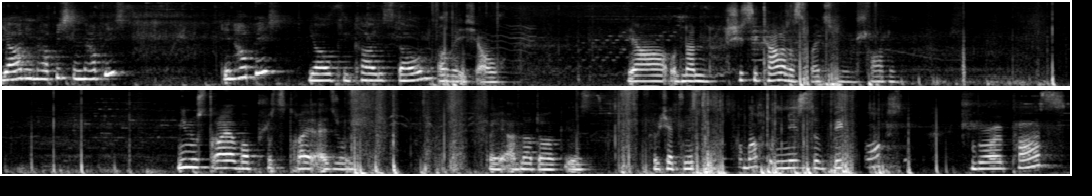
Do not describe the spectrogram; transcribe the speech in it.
ja, den hab ich, den hab ich. Den hab ich. Ja, okay, Karl ist down, aber ich auch. Ja, und dann schießt die Tara das 2 zu 0. Schade. Minus 3, aber plus 3, also bei Underdog ist. Habe ich jetzt nicht gemacht. Und nächste Big Box. Brawl Pass.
